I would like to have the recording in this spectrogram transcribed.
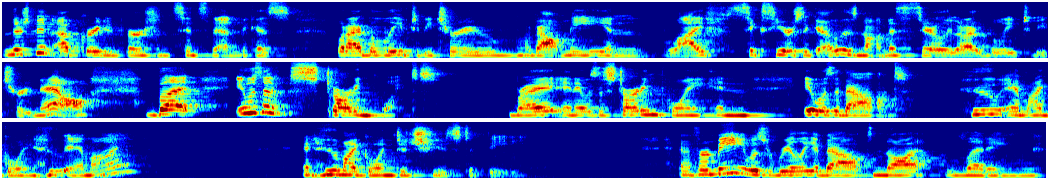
And there's been upgraded versions since then because what I believe to be true about me and life six years ago is not necessarily what I would believe to be true now. But it was a starting point, right? And it was a starting point, and it was about who am I going, who am I? And who am I going to choose to be? And for me, it was really about not letting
